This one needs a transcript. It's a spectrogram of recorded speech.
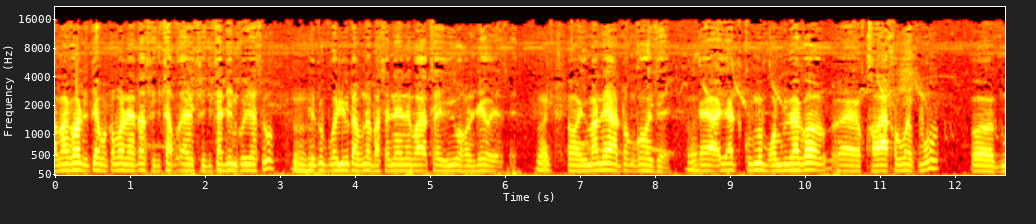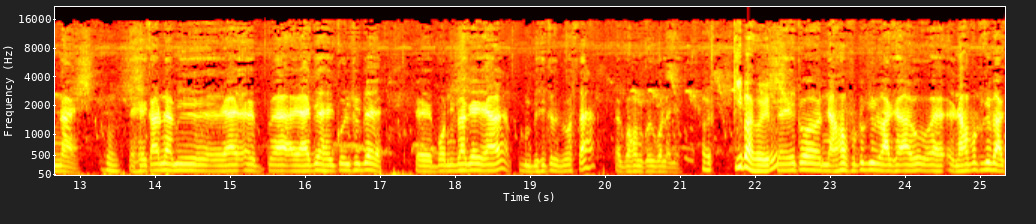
আমাৰ ঘৰত এতিয়া বৰ্তমান এটা চিকিৎসা চিকিৎসাধীন কৰি আছো। সেইটো পোৱালিও তাৰমানে বাচে নে নাইবা আছে সিও সন্দেহ হৈ আছে। অ, ইমানে আতংক হৈছে। ইয়াত কোনো বন বিভাগৰ খৰা খবৰ একো নাই। সেইকাৰণে আমি ৰাইজে হেৰি কৰিছো যে বন বিভাগে ইয়াৰ বিহিত ব্যৱস্থা গ্ৰহণ কৰিব লাগে। কি বাঘ এইটো? নাহৰ ফুটুকী বাঘ আৰু নাহৰ ফুটুকী বাঘ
